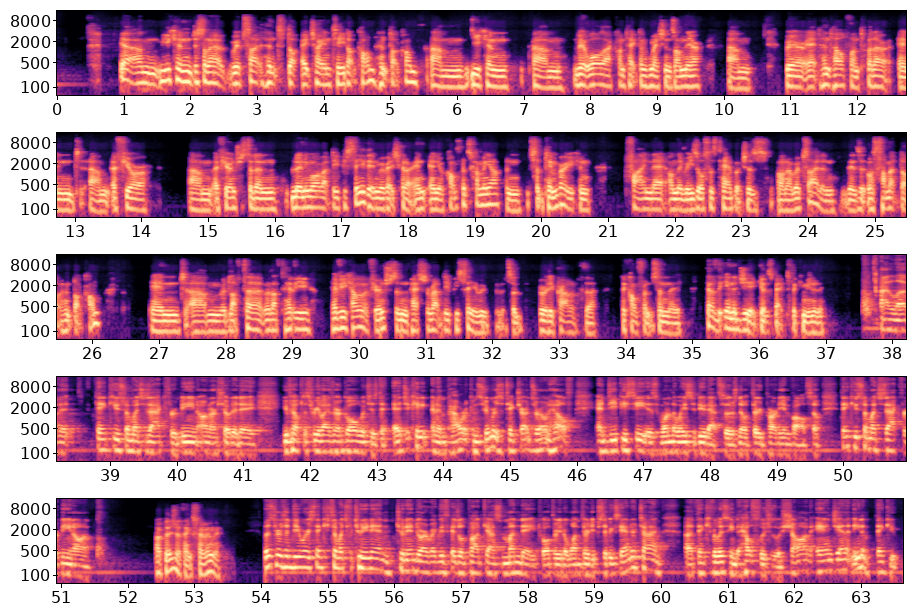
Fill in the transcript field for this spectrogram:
Yeah, um, you can just on our website, hint.hint.com, hint.com. Um, you can, um, all our contact information is on there. Um, we're at Hint Health on Twitter, and um, if you're um, if you're interested in learning more about DPC, then we've actually got our an- annual conference coming up in September. You can find that on the resources tab, which is on our website, and there's or summit.hint.com. And um, we'd love to we'd love to have you have you come if you're interested and passionate about DPC. We, it's a, we're really proud of the the conference and the kind of the energy it gives back to the community. I love it. Thank you so much, Zak, for being on our show today. You've helped us realize our goal, which is to educate and empower consumers to take charge of their own health. And DPC is one of the ways to do that. So there's no third party involved. So thank you so much, Zak, for being on. My pleasure. Thanks for having me. Listeners and viewers, thank you so much for tuning in. Tune in to our regularly scheduled podcast Monday, 1230 to 1.30 Pacific Standard Time. Uh, thank you for listening to Health Solutions with Shawn and Janet Needham. Thank you.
